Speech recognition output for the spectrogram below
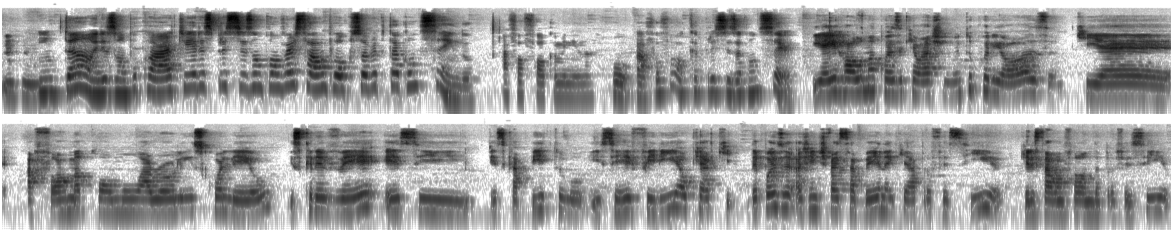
Uhum. Então, eles vão pro quarto e eles precisam conversar um pouco sobre o que tá acontecendo. A fofoca, menina. A fofoca precisa acontecer. E aí rola uma coisa que eu acho muito curiosa, que é a forma como a Rowling escolheu escrever esse, esse capítulo e se referir ao que é aqui. Depois a gente vai saber, né, que é a profecia, que eles estavam falando da profecia,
